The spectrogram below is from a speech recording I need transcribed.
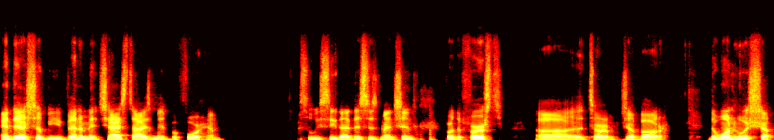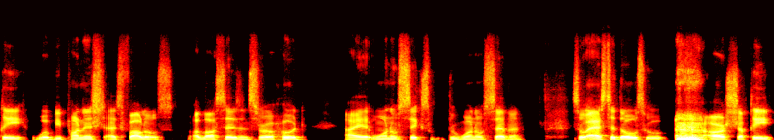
And there shall be vehement chastisement before him. So we see that this is mentioned for the first uh, term, Jabbar. The one who is shaqi will be punished as follows. Allah says in Surah Hud, ayat 106 through 107. So as to those who are shaqi,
